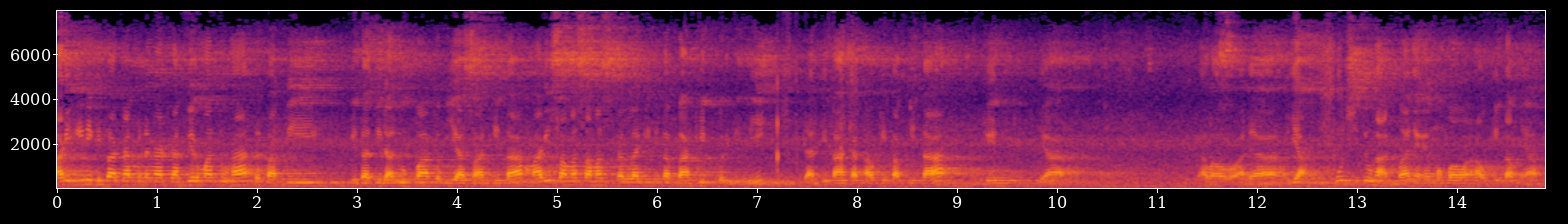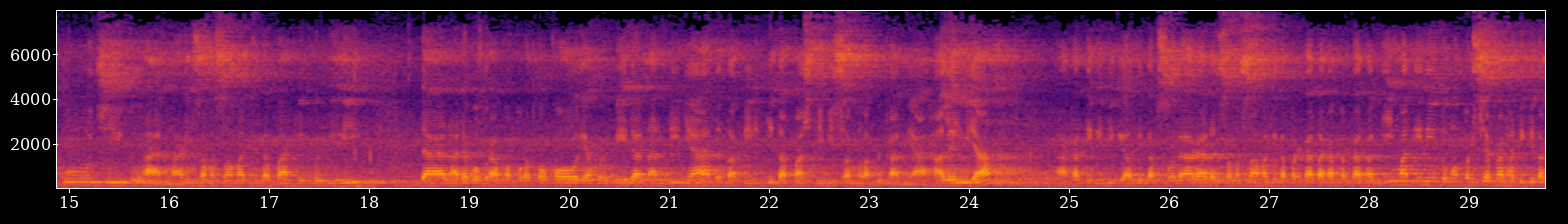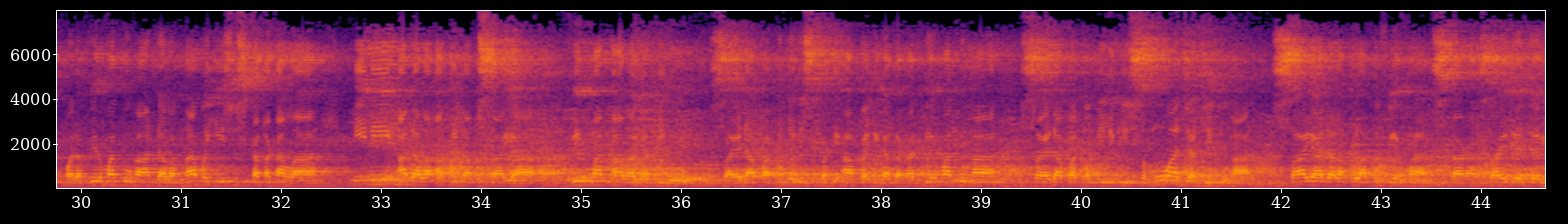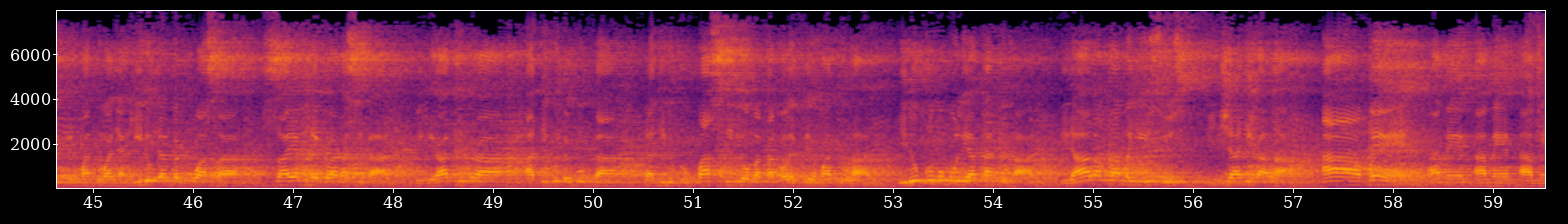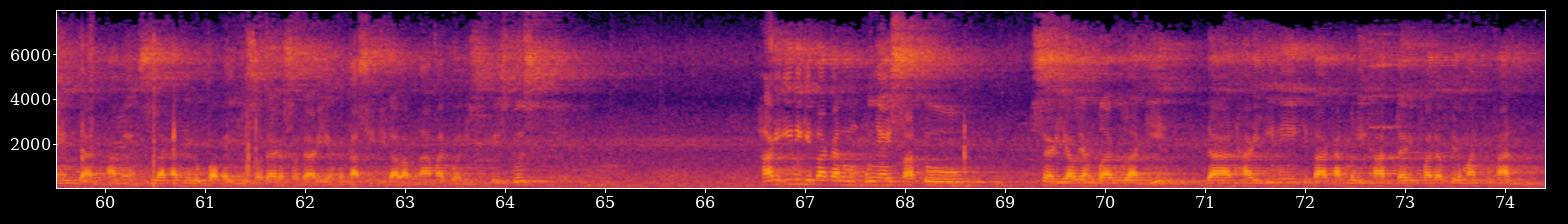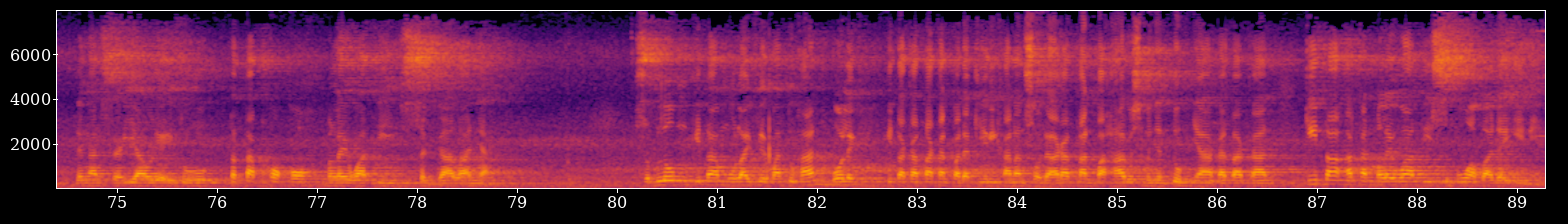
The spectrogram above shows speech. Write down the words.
Hari ini kita akan mendengarkan firman Tuhan, tetapi kita tidak lupa kebiasaan kita. Mari sama-sama sekali lagi kita bangkit berdiri dan kita angkat Alkitab kita. Mungkin ya kalau ada ya puji Tuhan banyak yang membawa Alkitabnya. Puji Tuhan. Mari sama-sama kita bangkit berdiri dan ada beberapa protokol yang berbeda nantinya tetapi kita pasti bisa melakukannya. Haleluya. Angkat tinggi-tinggi Alkitab saudara dan sama-sama kita perkatakan perkataan iman ini untuk mempersiapkan hati kita kepada firman Tuhan. Dalam nama Yesus katakanlah ini adalah Alkitab saya firman Allah yang hidup. Saya dapat menjadi seperti apa yang dikatakan firman Tuhan. Saya dapat memiliki semua janji Tuhan. Saya adalah pelaku firman. Sekarang saya diajari firman Tuhan yang hidup dan berkuasa. Saya mendeklarasikan pikiran terang hatiku terbuka dan hidupku pasti diobatkan oleh firman Tuhan hidupku memuliakan Tuhan di dalam nama Yesus dijadikanlah. Amin, amin, amin, amin, dan amin. Silakan duduk Bapak Ibu Saudara-saudari yang kekasih di dalam nama Tuhan Yesus Kristus. Hari ini kita akan mempunyai satu serial yang baru lagi dan hari ini kita akan melihat daripada firman Tuhan dengan serial yaitu tetap kokoh melewati segalanya. Sebelum kita mulai firman Tuhan, boleh kita katakan pada kiri kanan saudara tanpa harus menyentuhnya, katakan kita akan melewati semua badai ini.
